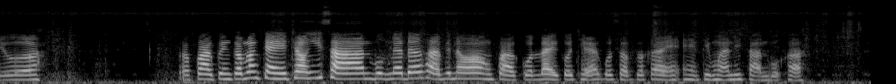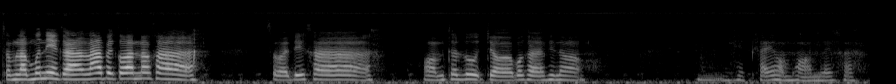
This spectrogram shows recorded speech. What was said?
อยู่ก็ฝากเป็นกำลังใจให้ช่องอีสานบุกนะเด้อค่ะ พี่น้อง ฝากกดไลค์กดแชร์กดซับสไครต์ให้ทีมงานอีสานบุกค่ะสำหรับมื้อนี้ก็ลาไปก่อนเนาะค่ะ สวัสดีค่ะ หอมทะลุจอปะค่ะพี่น้องเห็ดไข่หอมๆเลยค่ะ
